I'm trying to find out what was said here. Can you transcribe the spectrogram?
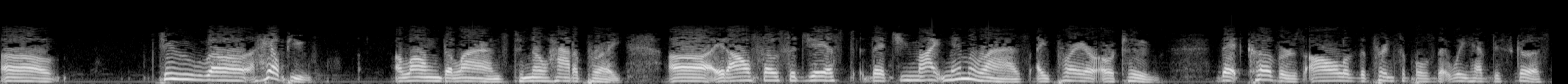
uh, to uh, help you along the lines to know how to pray. Uh, it also suggests that you might memorize a prayer or two that covers all of the principles that we have discussed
